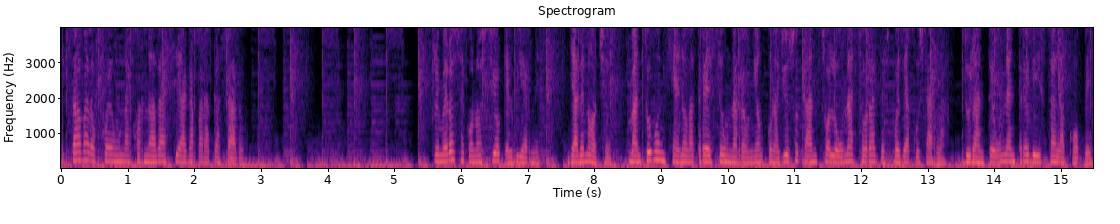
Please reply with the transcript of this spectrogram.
El sábado fue una jornada asiaga para Casado, Primero se conoció que el viernes, ya de noche, mantuvo en Génova 13 una reunión con Ayuso tan solo unas horas después de acusarla, durante una entrevista en la COPE,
